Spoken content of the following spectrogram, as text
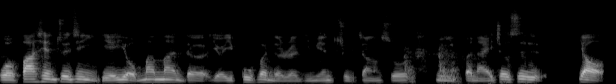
我发现最近也有慢慢的有一部分的人里面主张说，你本来就是要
